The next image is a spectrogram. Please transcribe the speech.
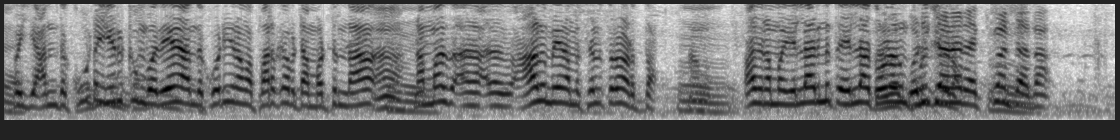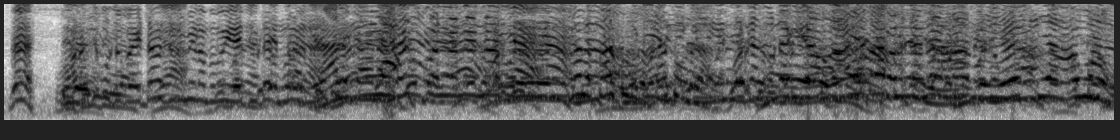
இப்ப அந்த கூட்டம் இருக்கும்போதே அந்த கொடியை நம்ம பறக்க விட்டா மட்டும்தான் நம்ம ஆளுமையை நம்ம செலுத்துறோம் அர்த்தம். அது நம்ம எல்லாருமே எல்லா தோழரும் புரிஞ்சுக்கணும் பொடிக்கான ரெஸ்பான்ஸ் அதான் ஏத்தியே ஆகணும்.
